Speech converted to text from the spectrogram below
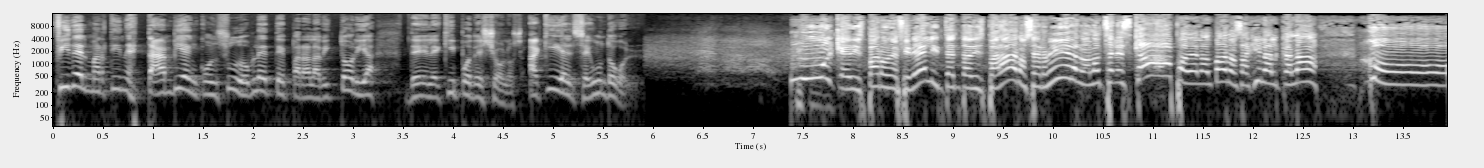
Fidel Martínez también con su doblete para la victoria del equipo de Cholos. Aquí el segundo gol. Uy, qué disparo de Fidel, intenta disparar o servir, el balón se le escapa de las manos a Gil Alcalá. ¡Gol!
